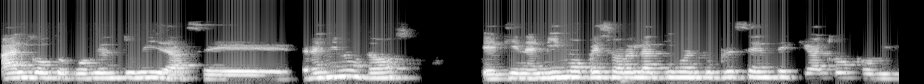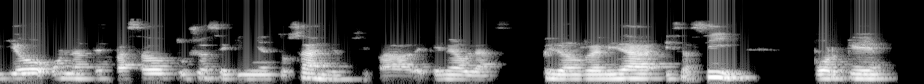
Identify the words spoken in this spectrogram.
algo que ocurrió en tu vida hace tres minutos eh, tiene el mismo peso relativo en tu presente que algo que vivió un antepasado tuyo hace 500 años. ¿De qué me hablas? Pero en realidad es así, porque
